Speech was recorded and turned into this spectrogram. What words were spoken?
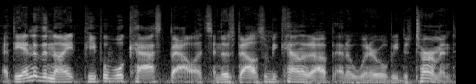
At the end of the night, people will cast ballots, and those ballots will be counted up, and a winner will be determined.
